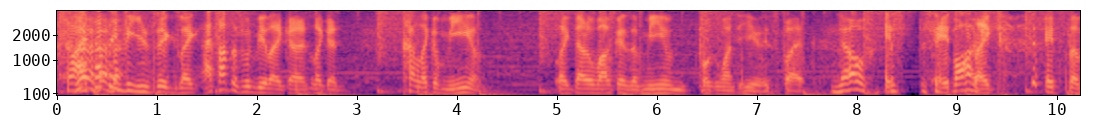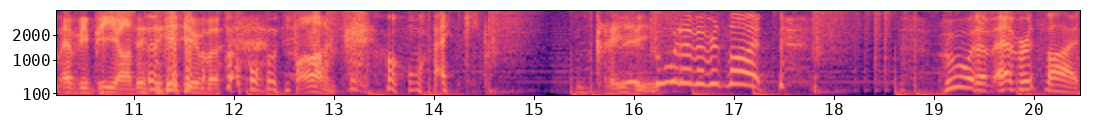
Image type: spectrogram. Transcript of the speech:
So I thought they'd be using like I thought this would be like a like a kind of like a meme. Like Darumaka is a meme Pokemon to use, but no. it's It's, it's, Fox. like it's the MVP on this team. Holy Fuck. Oh my! God. Crazy. Who would have ever thought? Who would have ever thought?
